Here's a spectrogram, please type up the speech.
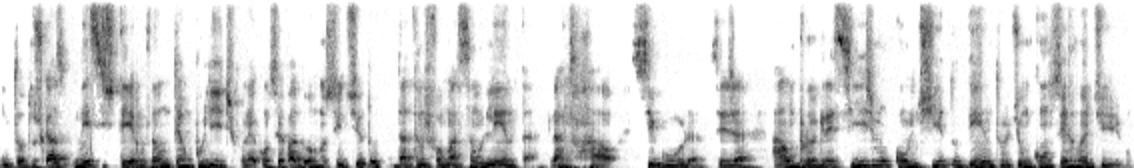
em todos os casos, nesses termos, não no termo político, né? conservador no sentido da transformação lenta, gradual, segura, ou seja, há um progressismo contido dentro de um conservantismo,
